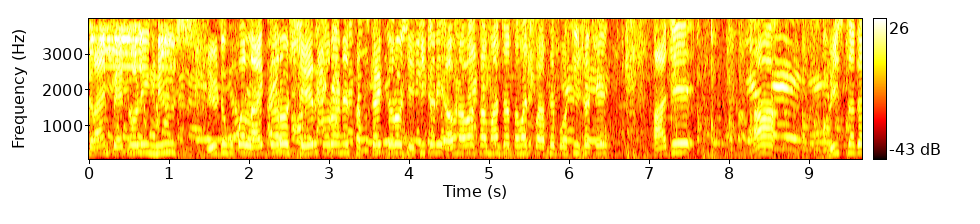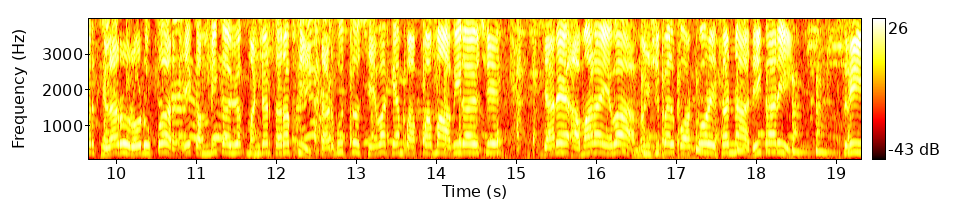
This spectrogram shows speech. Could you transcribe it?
ક્રાઇમ પેટ્રોલિંગ ન્યૂઝ યુટ્યુબ ઉપર લાઈક કરો શેર કરો અને સબસ્ક્રાઇબ કરો, જેથી કરી અવનવા સમાચાર તમારી પાસે પહોંચી શકે. આજે આ વિસનગર ખેલારુ રોડ ઉપર એક અંબિકા યુવક મંડળ તરફથી તરબૂચનો સેવા કેમ્પ આપવામાં આવી રહ્યો છે. ત્યારે અમારા એવા મ્યુનિસિપલ કોર્પોરેશનના અધિકારી શ્રી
